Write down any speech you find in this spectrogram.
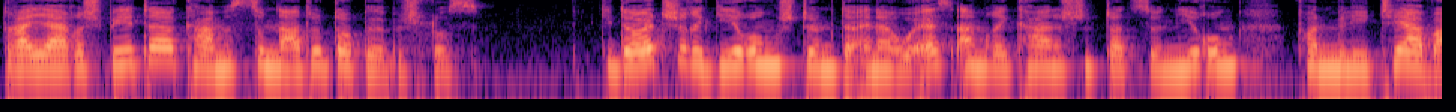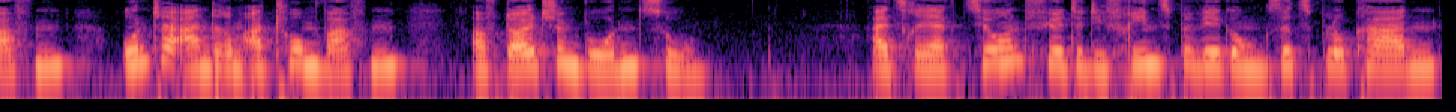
Drei Jahre später kam es zum NATO-Doppelbeschluss. Die deutsche Regierung stimmte einer US-amerikanischen Stationierung von Militärwaffen, unter anderem Atomwaffen, auf deutschem Boden zu. Als Reaktion führte die Friedensbewegung Sitzblockaden,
